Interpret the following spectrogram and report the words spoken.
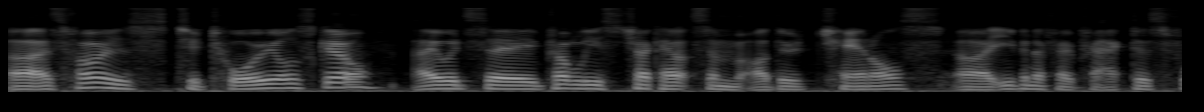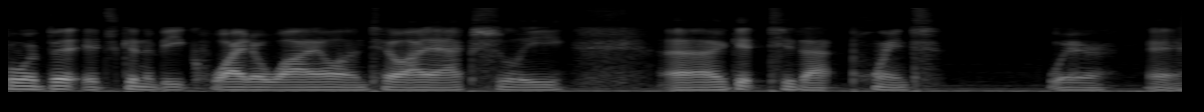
Uh, as far as tutorials go, I would say probably check out some other channels. Uh, even if I practice for a bit, it's going to be quite a while until I actually uh, get to that point where eh,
